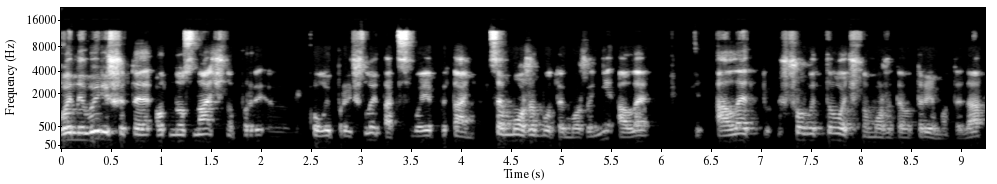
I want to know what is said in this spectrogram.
ви не вирішите однозначно, коли прийшли так своє питання. Це може бути, може ні, але але що ви точно можете отримати? Да?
